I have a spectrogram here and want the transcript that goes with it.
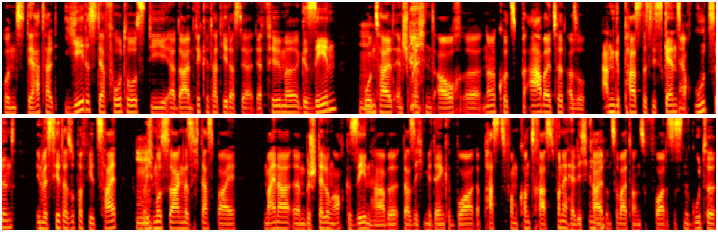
und der hat halt jedes der Fotos, die er da entwickelt hat, jedes der, der Filme gesehen Mhm. und halt entsprechend auch äh, ne, kurz bearbeitet, also angepasst, dass die Scans Ja. auch gut sind, investiert da super viel Zeit. Und ich Mhm. muss sagen, dass ich das bei meiner ähm, Bestellung auch gesehen habe, dass ich mir denke, boah, da passt vom Kontrast, von der Helligkeit Mhm. und so weiter und so fort. Das ist eine gute,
